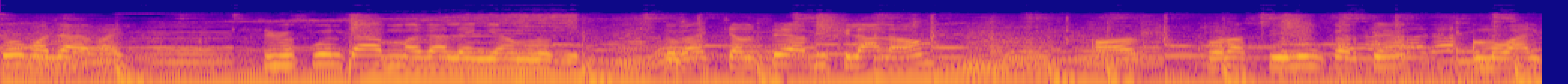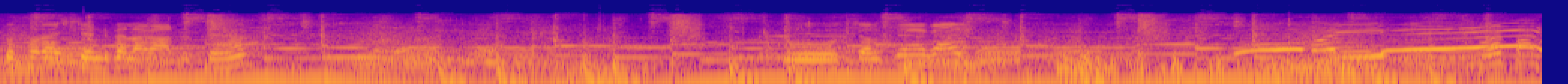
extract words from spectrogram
तो मज़ा है भाई। स्विमिंग पूल का अब मज़ा लेंगे हम लोग भी। तो भाई चलते हैं अभी फ़िलहाल हम और थोड़ा स्विमिंग करते हैं। मोबाइल को थोड़ा स्टैंड पे लगा देते हैं। तो चलते हैं गाइस चलो वही पास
